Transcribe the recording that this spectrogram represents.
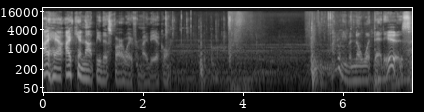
I have I cannot be this far away from my vehicle. I don't even know what that is.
